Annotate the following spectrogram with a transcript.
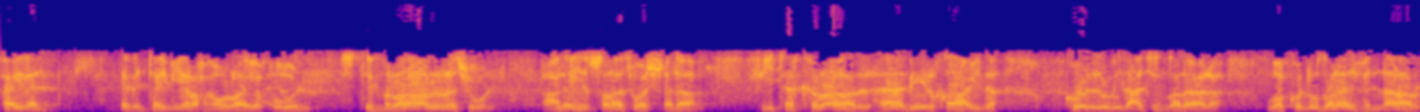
فإذا ابن تيمية رحمه الله يقول استمرار الرسول عليه الصلاة والسلام في تكرار هذه القاعدة. كل بدعة ضلالة وكل ضلال في النار.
